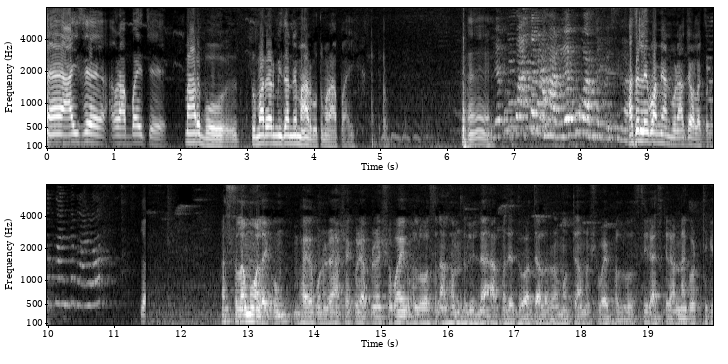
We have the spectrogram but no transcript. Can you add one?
হ্যাঁ আইছে ওর আব্বা আইছে। মারবো তোমার আর মিজানে মারবো তোমার আপাই। হ্যাঁ। আচ্ছা লেবু আমি আনব না যাওয়া লাগবে না। আসসালামু আলাইকুম ভাই বোনেরা আশা করি আপনারা সবাই ভালো আছেন আলহামদুলিল্লাহ। আপনাদের দোয়াতে আল্লাহ রহমতে আমরা সবাই ভালো আছি। আজকে রান্নাঘর থেকে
